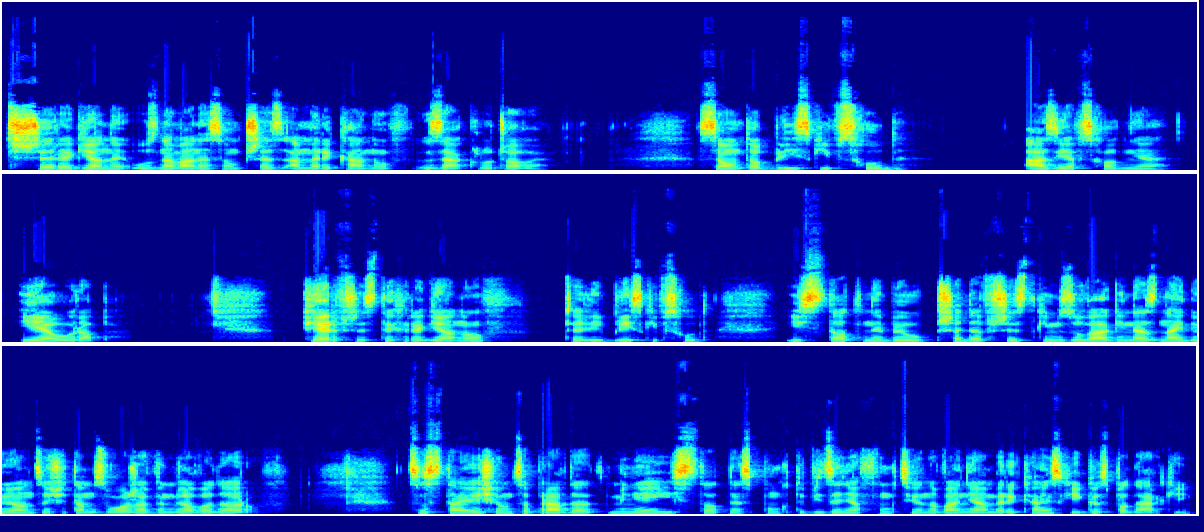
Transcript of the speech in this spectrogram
trzy regiony uznawane są przez Amerykanów za kluczowe. Są to Bliski Wschód, Azja Wschodnia i Europa. Pierwszy z tych regionów, czyli Bliski Wschód, istotny był przede wszystkim z uwagi na znajdujące się tam złoża węglowodorów. Co staje się co prawda mniej istotne z punktu widzenia funkcjonowania amerykańskiej gospodarki.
